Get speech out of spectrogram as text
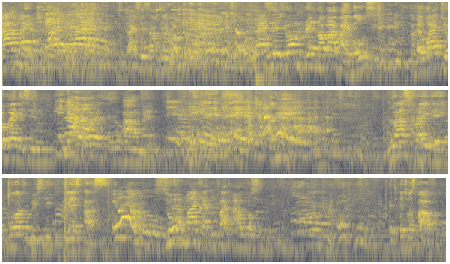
Amen. Did I say something wrong? Did I say don't bring normal Bibles? The white your word is in. Amen. Last Friday, God richly blessed us. So much that in fact I was it, it was powerful.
